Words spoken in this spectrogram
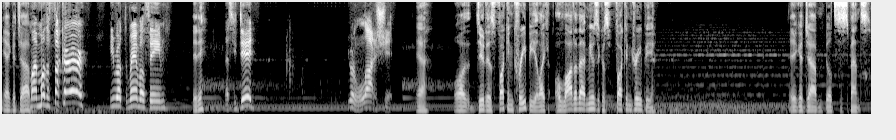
Yeah, good job. my motherfucker. He wrote the Rambo theme. Did he? Yes, he did. He wrote a lot of shit. Yeah. Well, dude is fucking creepy. Like a lot of that music was fucking creepy. Yeah, good job. Build suspense.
